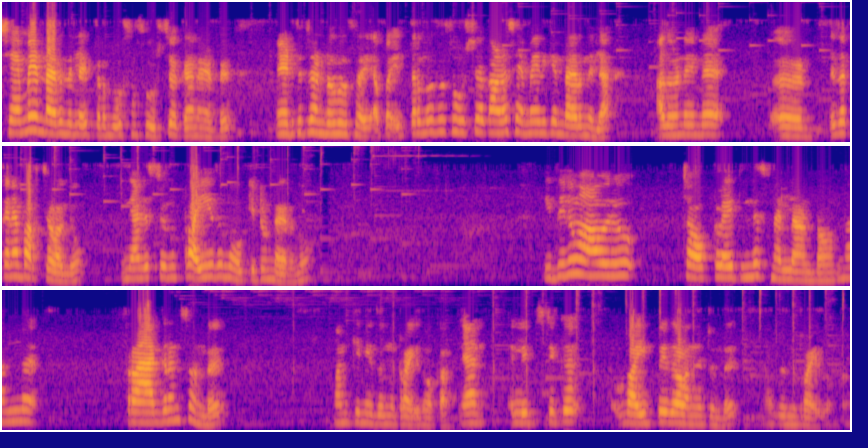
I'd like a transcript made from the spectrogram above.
ക്ഷമയുണ്ടായിരുന്നില്ല ഇത്രയും ദിവസം സൂക്ഷിച്ചു വെക്കാനായിട്ട്. മേടിച്ചിട്ട് രണ്ടു മൂന്ന് ദിവസമായി. അപ്പൊ ഇത്ര ദിവസം സൂക്ഷിച്ചു വെക്കാനുള്ള ക്ഷമ എനിക്ക് ഉണ്ടായിരുന്നില്ല അതുകൊണ്ട് ഇതിന്റെ ഇതൊക്കെ ഞാൻ പറിച്ചു കളഞ്ഞു. ഞാൻ ജസ്റ്റ് ഒന്ന് ട്രൈ ചെയ്ത് നോക്കിയിട്ടുണ്ടായിരുന്നു. ഇതിനും ആ ഒരു ചോക്ലേറ്റിന്റെ സ്മെല്ലാണ് കേട്ടോ നല്ല ഫ്രാഗ്രൻസ് ഉണ്ട്. നമുക്കിനി ഇതൊന്ന് ട്രൈ നോക്കാം. ഞാൻ ലിപ്സ്റ്റിക്ക് വൈപ്പ് ചെയ്ത് കളഞ്ഞിട്ടുണ്ട്. നമുക്കൊന്ന് ട്രൈ നോക്കാം.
